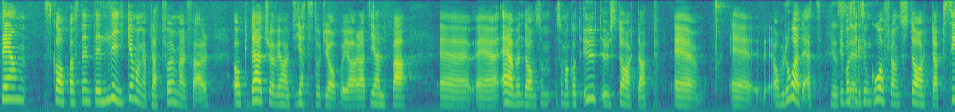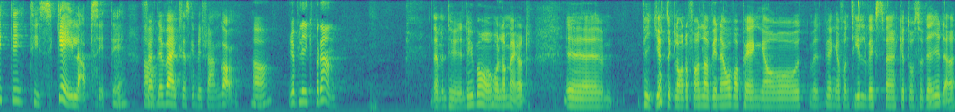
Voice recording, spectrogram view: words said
den skapas det inte lika många plattformar för. Och där tror jag vi har ett jättestort jobb att göra, att hjälpa eh, eh, även de som, som har gått ut ur startup eh, eh, området. Just vi måste liksom gå från startup city till scale-up city mm. för ja. att det verkligen ska bli framgång. Ja. Replik på den? Nej, men det, det är bara att hålla med. Eh, vi är jätteglada för alla Vinnova-pengar och pengar från Tillväxtverket och så vidare.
